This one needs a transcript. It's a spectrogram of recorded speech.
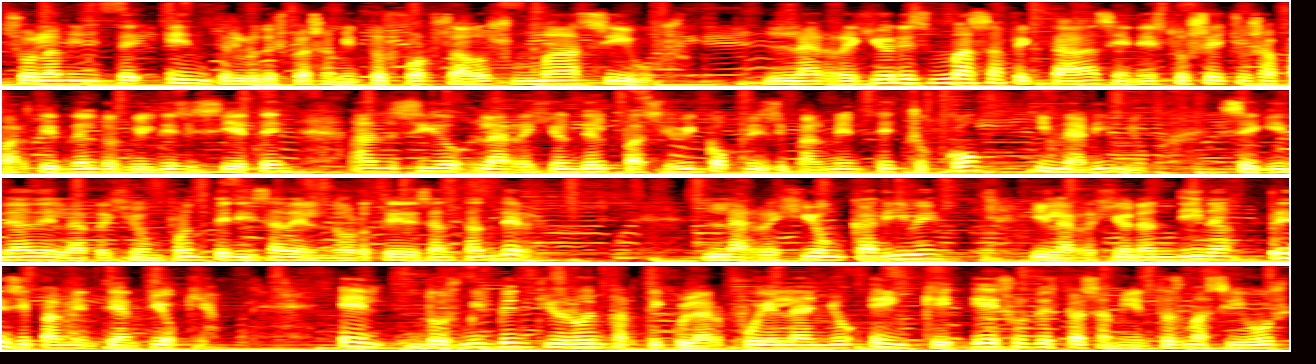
solamente entre los desplazamientos forzados masivos. Las regiones más afectadas en estos hechos a partir del 2017 han sido la región del Pacífico, principalmente Chocó y Nariño, seguida de la región fronteriza del norte de Santander, la región Caribe y la región andina, principalmente Antioquia. El 2021 en particular fue el año en que esos desplazamientos masivos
